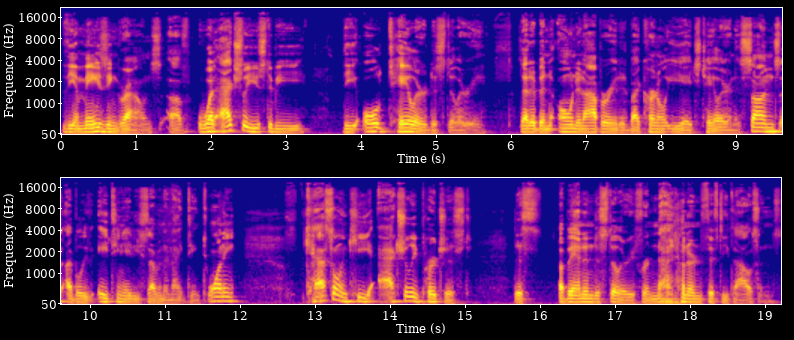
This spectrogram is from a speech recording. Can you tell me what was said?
the amazing grounds of what actually used to be the old Taylor Distillery that had been owned and operated by Colonel E.H. Taylor and his sons, I believe 1887 to 1920. Castle and Key actually purchased this abandoned distillery for 950,000.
